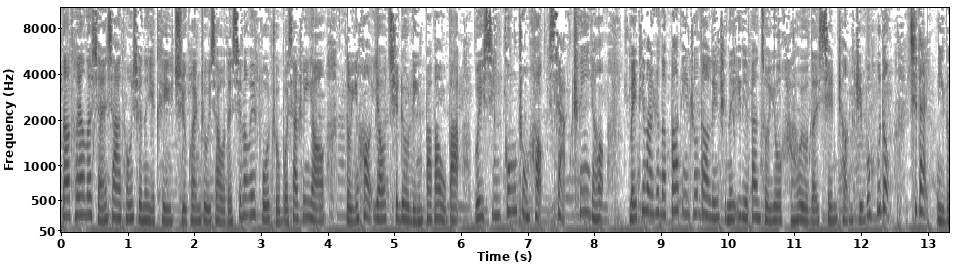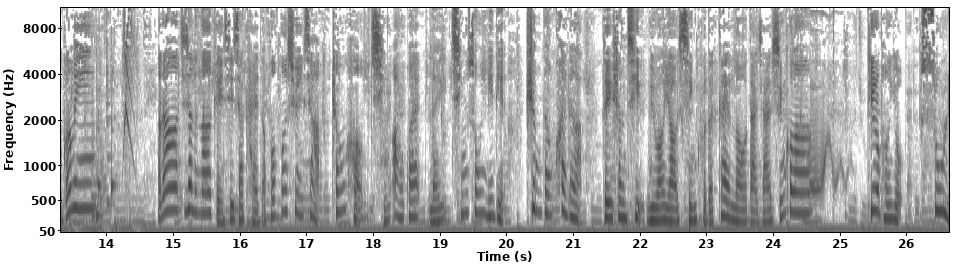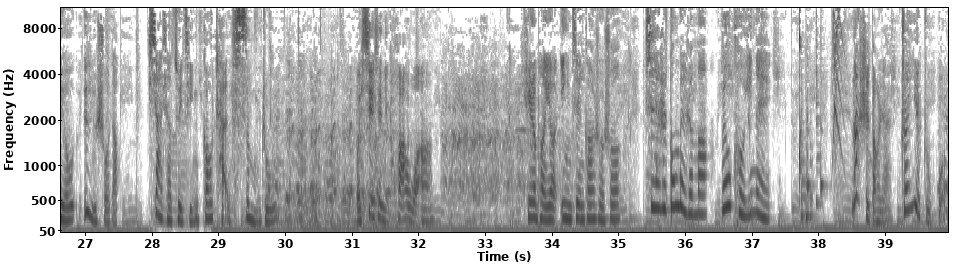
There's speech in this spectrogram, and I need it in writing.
那同样的喜欢夏同学呢，也可以去关注一下我的新浪微博主播夏春瑶，抖音号幺七六零八八五八，微信公众号夏春瑶。每天晚上的八点钟到凌晨的一点半左右，还会有的现场直播互动，期待你的光临。好的，接下来呢，感谢一下凯的风风炫下，张恒秦二乖雷轻松一点点，圣诞快乐啊！对上期女王要辛苦的盖楼，大家辛苦啦！听众朋友苏刘玉说道：“夏夏最近高产四母猪，我谢谢你夸我啊！”听众朋友硬件高手说：“现在是东北人吗？没有口音呢。”是当然，专业主播。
